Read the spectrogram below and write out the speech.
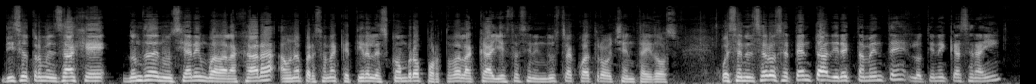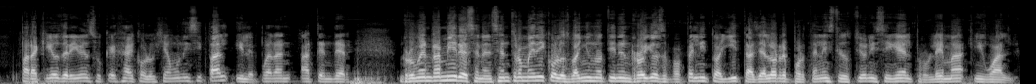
Dice otro mensaje, ¿dónde denunciar en Guadalajara a una persona que tira el escombro por toda la calle? Esto es en Industria 482. Pues en el 070 directamente lo tiene que hacer ahí para que ellos deriven su queja a Ecología Municipal y le puedan atender. Rubén Ramírez, en el centro médico los baños no tienen rollos de papel ni toallitas, ya lo reporté en la institución y sigue el problema igual.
